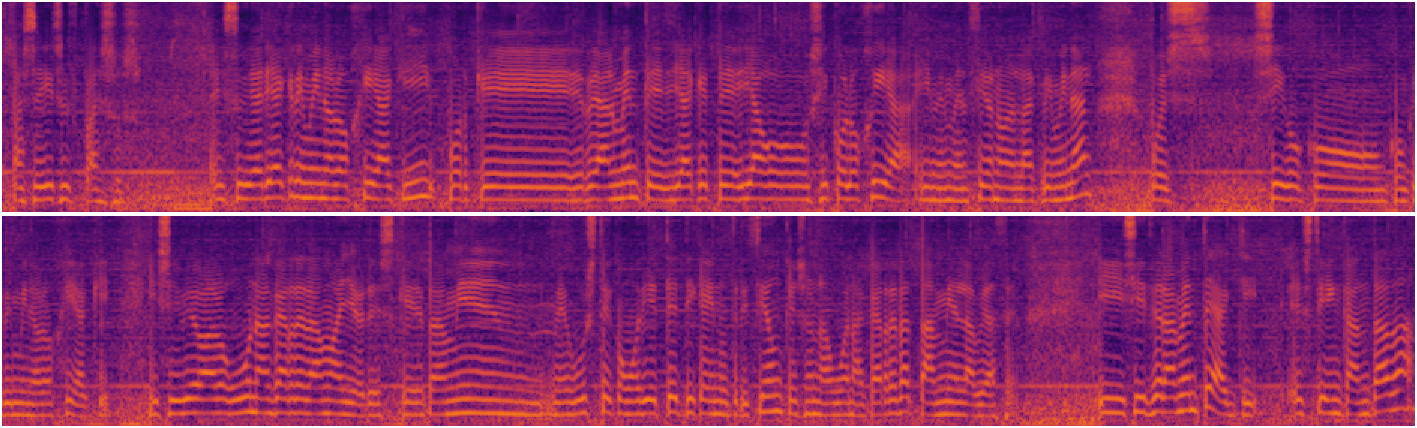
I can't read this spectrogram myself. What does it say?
para seguir sus pasos. Estudiaría criminología aquí porque realmente ya que te, hago psicología y me menciono en la criminal, pues sigo con, con, criminología aquí. Y si veo alguna carrera mayores que también me guste como dietética y nutrición, que es una buena carrera, también la voy a hacer. Y sinceramente aquí estoy encantada,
